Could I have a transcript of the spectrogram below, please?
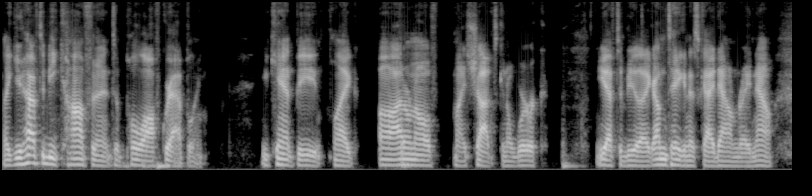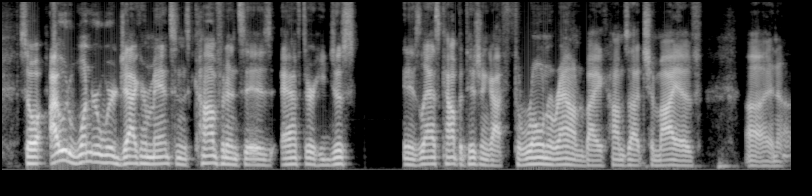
Like, you have to be confident to pull off grappling. You can't be like, oh, I don't know if my shot's going to work. You have to be like, I'm taking this guy down right now. So I would wonder where Jack Hermansson's confidence is after he just in his last competition got thrown around by Khamzat Chimaev uh, in a,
